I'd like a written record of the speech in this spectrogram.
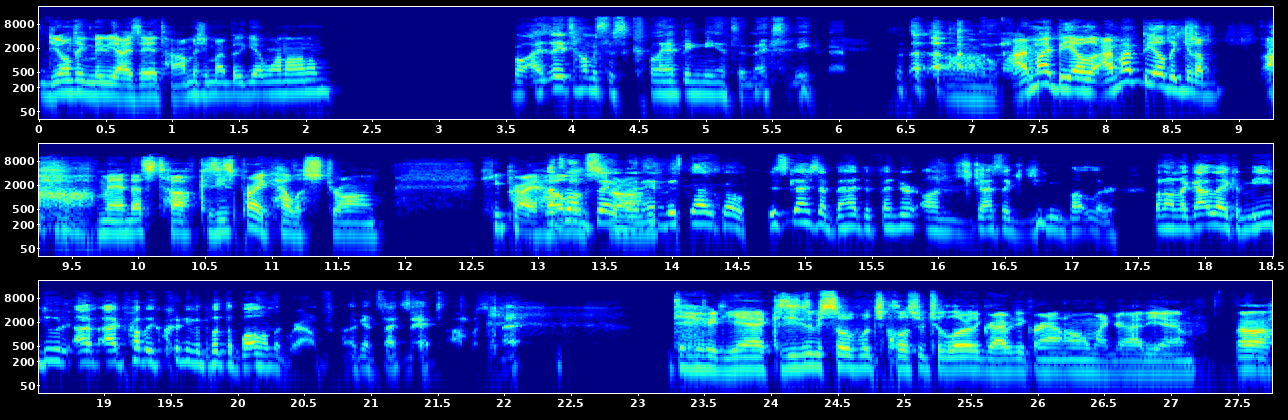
You don't think maybe Isaiah Thomas? You might be able to get one on him. Bro, Isaiah Thomas is clamping me into next week, man. Oh, I might be able. I might be able to get a. Oh man, that's tough because he's probably hella strong. He probably That's what I'm saying, strong. man. And this guy, bro, this guy's a bad defender on guys like Jimmy Butler, but on a guy like me, dude, I, I probably couldn't even put the ball on the ground against Isaiah Thomas, man. Dude, yeah, because he's gonna be so much closer to lower the gravity ground. Oh my god, yeah. Ugh.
